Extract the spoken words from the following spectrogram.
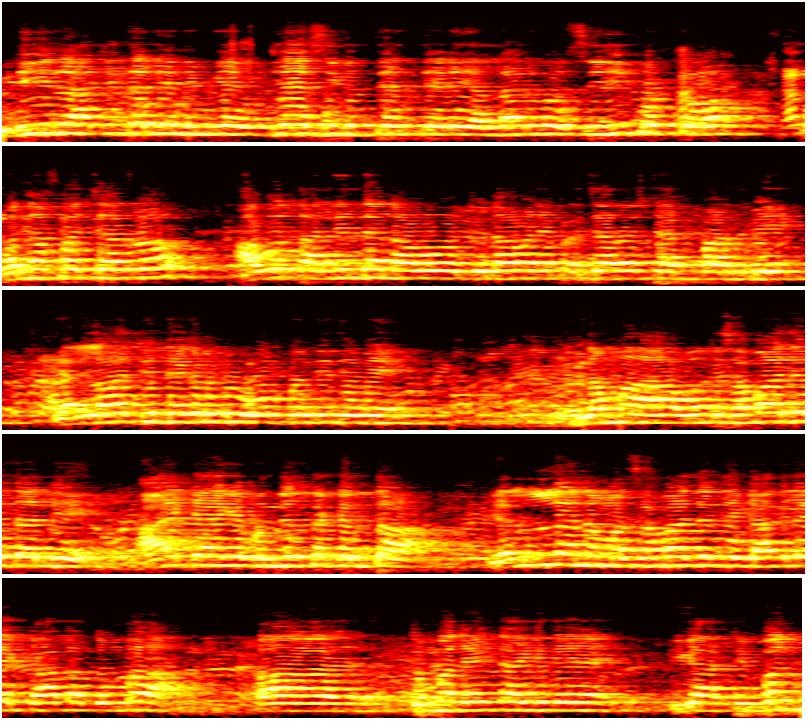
ಇಡೀ ರಾಜ್ಯದಲ್ಲಿ ನಿಮ್ಗೆ ವಿಜಯ ಸಿಗುತ್ತೆ ಅಂತೇಳಿ ಎಲ್ಲರಿಗೂ ಸಿಹಿ ಕೊಟ್ಟು ಹೊನ್ನಪ್ಪಾಚಾರ್ಯರು ಅವತ್ತು ಅಲ್ಲಿಂದ ನಾವು ಚುನಾವಣೆ ಪ್ರಚಾರ ಸ್ಟಾರ್ಟ್ ಮಾಡಿದ್ವಿ. ಎಲ್ಲಾ ಜಿಲ್ಲೆಗಳಿಗೂ ಹೋಗಿ ಬಂದಿದ್ದೀವಿ. ನಮ್ಮ ಒಂದು ಸಮಾಜದಲ್ಲಿ ಆಯ್ಕೆಯಾಗಿ ಬಂದಿರತಕ್ಕಂತ ಎಲ್ಲ ನಮ್ಮ ಸಮಾಜದ ಈಗಾಗಲೇ ಕಾಲ ತುಂಬಾ ಆ, ತುಂಬಾ ಲೇಟ್ ಆಗಿದೆ. ಈಗ ಟಿಫನ್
